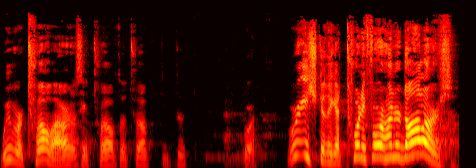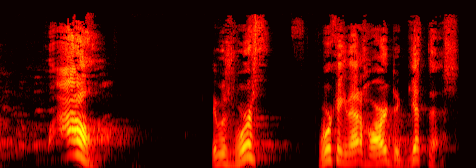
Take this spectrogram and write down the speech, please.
We work 12 hours. Let's see, 12 to 12. We're, we're each going to get $2,400. Wow. It was worth working that hard to get this.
